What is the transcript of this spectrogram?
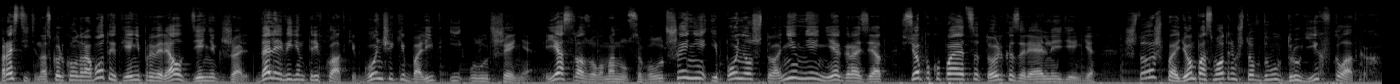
Простите, насколько он работает, я не проверял, денег жаль. Далее видим три вкладки — гонщики, болит и улучшения. Я сразу ломанулся в улучшение и понял, что они мне не грозят. Все покупается только за реальные деньги. Что ж, пойдем посмотрим, что в двух других вкладках.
